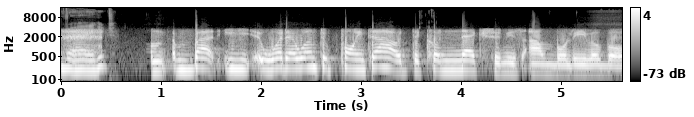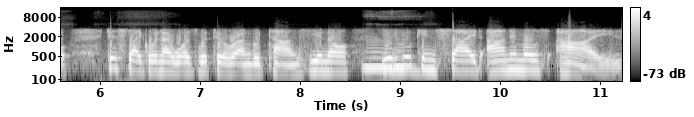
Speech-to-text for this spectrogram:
Right. Um, but what I want to point out, the connection is unbelievable. Just like when I was with the orangutans, you know, you look inside animals' eyes,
